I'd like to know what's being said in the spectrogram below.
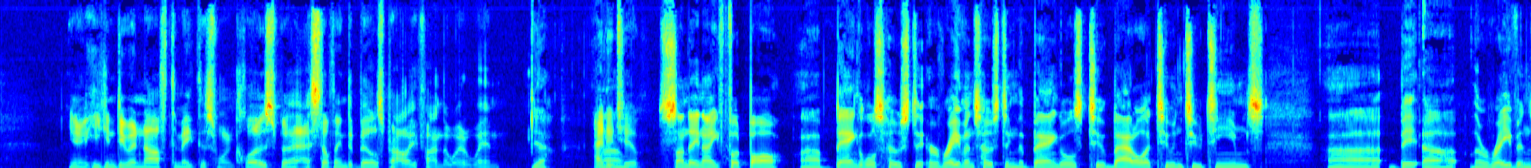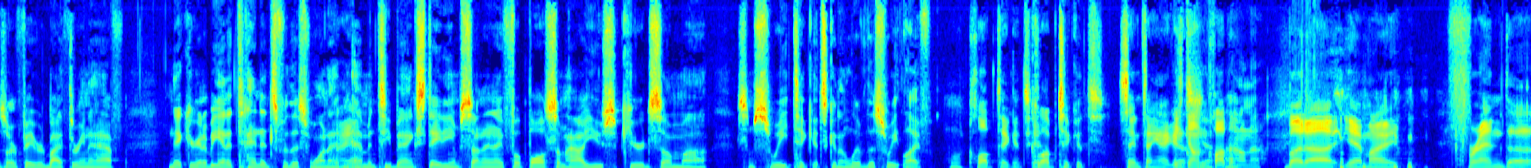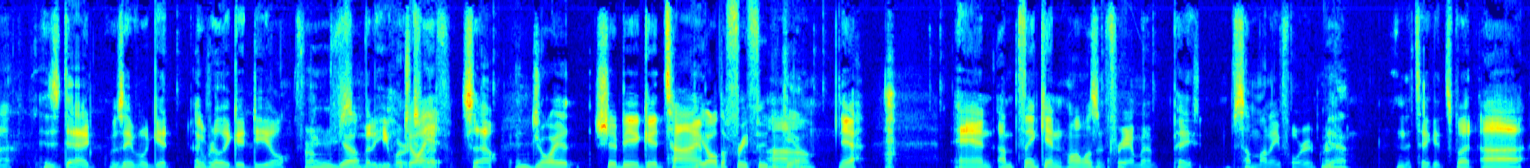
you know, he can do enough to make this one close. But I still think the Bills probably find the way to win. Yeah. I do Um, too. Sunday night football. Uh, Bengals hosting or Ravens hosting the Bengals. Two battle of two and two teams. Uh, ba- uh, the Ravens are favored by three and a half. Nick, you're going to be in attendance for this one at M&T Bank Stadium Sunday night football. Somehow you secured some uh, some sweet tickets. Going to live the sweet life. Well, club tickets. yeah. Club tickets. Same thing, I guess. He's going Yeah. clubbing. I don't know. But uh, yeah, my friend, uh, his dad was able to get a really good deal from go. somebody he works Enjoy with. it. So Enjoy it. should be a good time. Get all the free food you Um, yeah. And I'm thinking, well, it wasn't free. I'm going to pay some money for it. right, Yeah. In the tickets. But uh,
